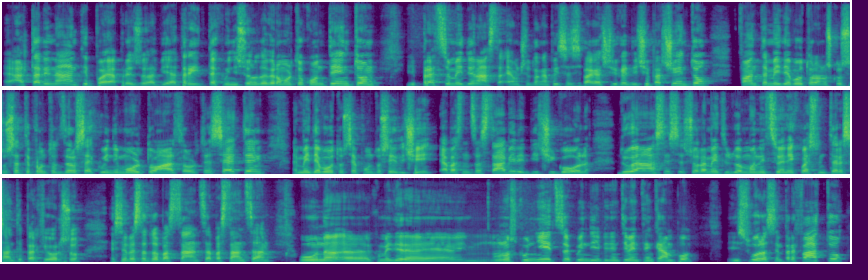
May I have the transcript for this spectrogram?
eh, altalenanti, poi ha preso la via dritta, quindi sono davvero molto contento, il prezzo medio in asta è un centrocampista, si paga circa il 10%, Fanta media voto l'anno scorso 7.06, quindi molto alto, oltre il 7, la media voto 6.16 è abbastanza stabile, 10 gol, 2 assist, solamente 2 ammonizioni, e questo è interessante perché Orso è sempre stato abbastanza, abbastanza un, eh, come dire, uno spugnizzo, quindi evidentemente in campo il suo l'ha sempre fatto.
